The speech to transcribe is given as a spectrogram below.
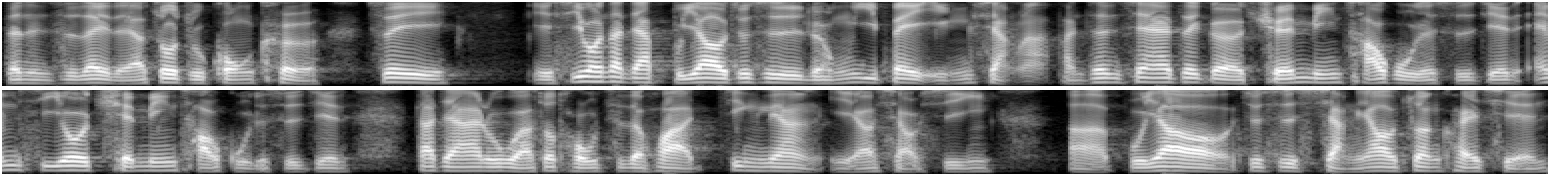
等等之类的，要做足功课，所以也希望大家不要就是容易被影响啦。反正现在这个全民炒股的时间，MCO 全民炒股的时间，大家如果要做投资的话，尽量也要小心啊，不要就是想要赚快钱，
